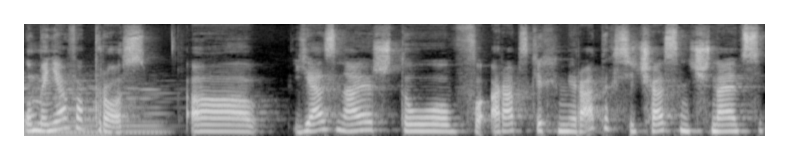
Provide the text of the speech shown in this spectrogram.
У меня вопрос. А, я знаю, что в Арабских Эмиратах сейчас начинается,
